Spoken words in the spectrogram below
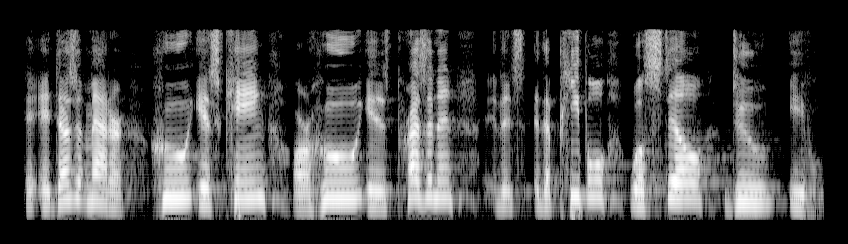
It doesn't matter who is king or who is president, the people will still do evil.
